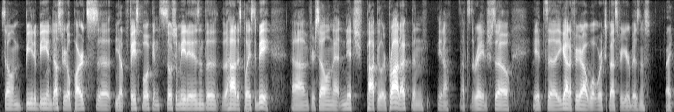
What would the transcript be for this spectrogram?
selling B two B industrial parts. Uh, Yep. Facebook and social media isn't the the hottest place to be. Um, if you're selling that niche popular product, then you know that's the rage. So it's uh, you got to figure out what works best for your business. Right.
